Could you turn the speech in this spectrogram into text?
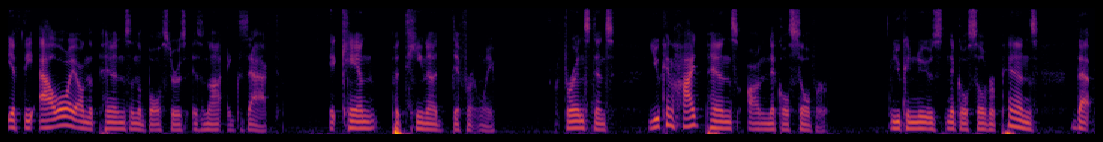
if the alloy on the pins and the bolsters is not exact, it can patina differently. For instance, you can hide pins on nickel silver. You can use nickel silver pins that,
